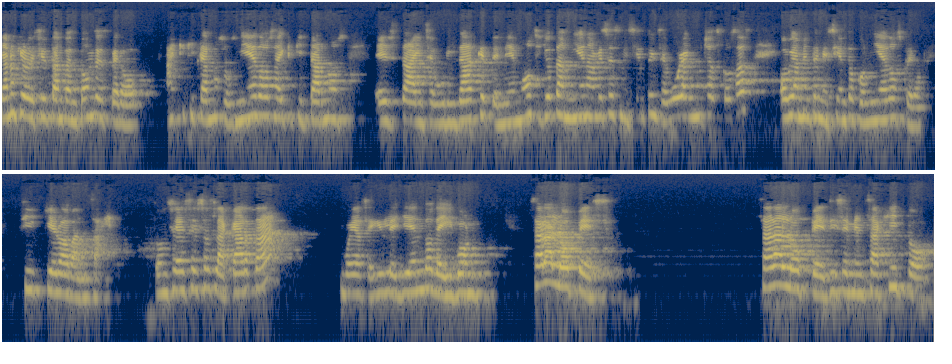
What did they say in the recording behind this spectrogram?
ya no quiero decir tanto entonces, pero hay que quitarnos los miedos, hay que quitarnos esta inseguridad que tenemos. Y yo también a veces me siento insegura en muchas cosas. Obviamente me siento con miedos, pero sí quiero avanzar. Entonces, esa es la carta. Voy a seguir leyendo de Ivonne. Sara López. Sara López dice mensajito.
